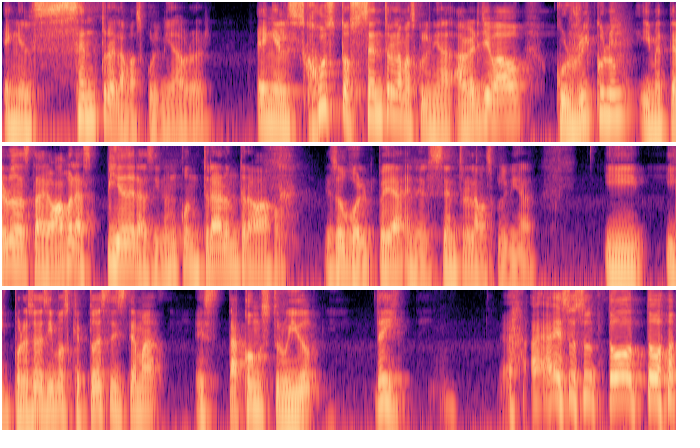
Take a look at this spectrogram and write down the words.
en el centro de la masculinidad, brother. En el justo centro de la masculinidad. Haber llevado currículum y meterlos hasta debajo de las piedras y no encontrar un trabajo. Eso golpea en el centro de la masculinidad. Y, y por eso decimos que todo este sistema está construido de Eso es un- todo, todo,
